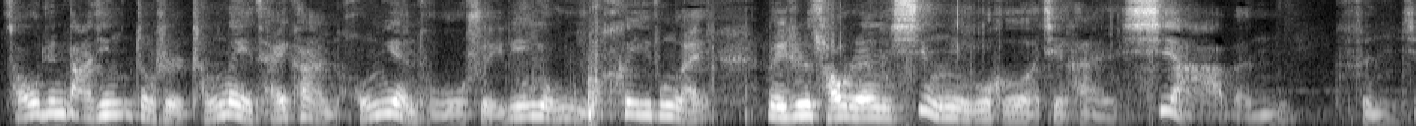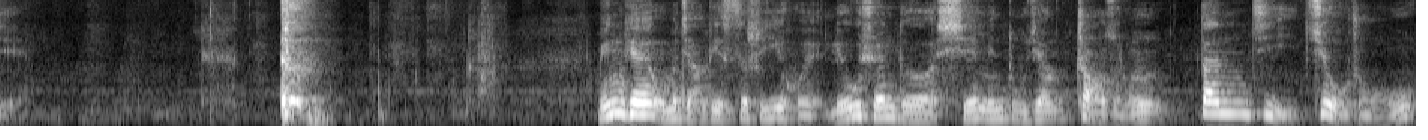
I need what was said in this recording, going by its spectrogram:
曹军大惊，正是城内才看鸿雁土，水边又遇黑风来。未知曹仁性命如何？且看下文分解。明天我们讲第四十一回，刘玄德携民渡江，赵子龙单骑救主。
